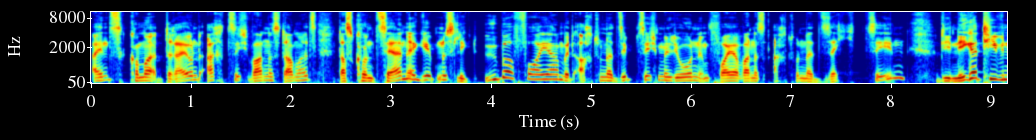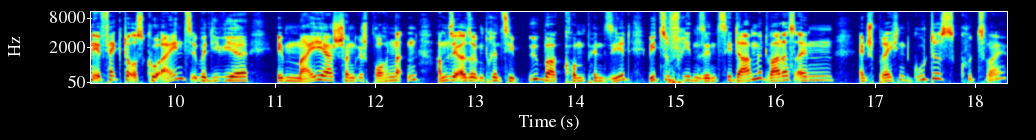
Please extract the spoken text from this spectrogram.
1,83 waren es damals. Das Konzernergebnis liegt über Vorjahr mit 870 Millionen. Im Vorjahr waren es 816. Die negativen Effekte aus Q1, über die wir im Mai ja schon gesprochen hatten, haben sie also im Prinzip überkompensiert. Wie zufrieden sind Sie damit? War das ein entsprechend gutes Q2?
